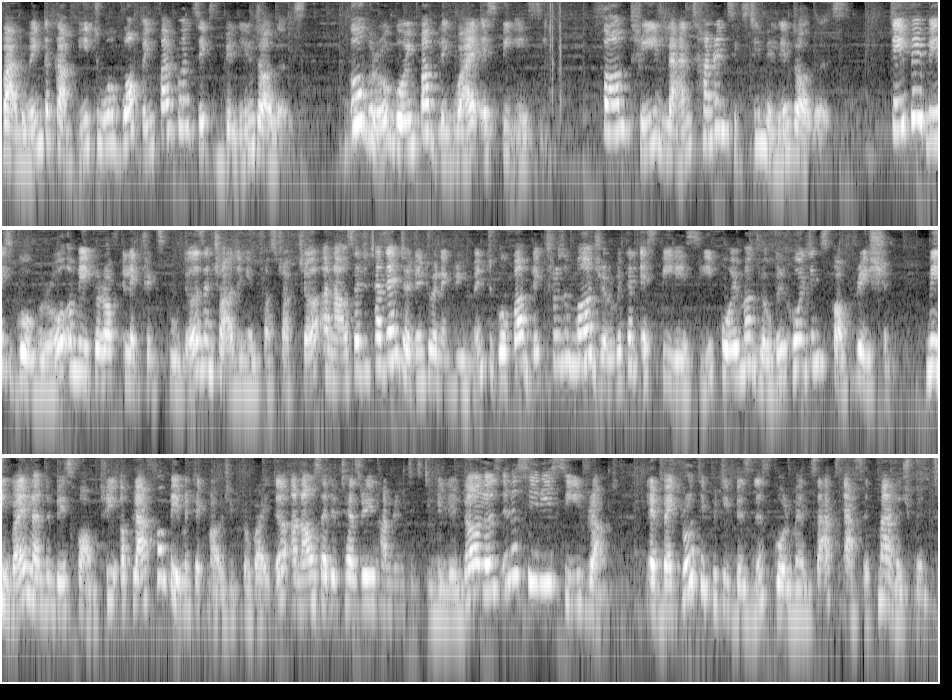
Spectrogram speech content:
valuing the company to a whopping $5.6 billion. Gogoro going public via SPAC. Form3 lands $160 million. Taipei-based Gogoro, a maker of electric scooters and charging infrastructure, announced that it has entered into an agreement to go public through the merger with an SPAC, Poema Global Holdings Corporation. Meanwhile, London-based Form3, a platform payment technology provider, announced that it has raised $160 million in a Series C round, led by growth equity business Goldman Sachs Asset Management.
